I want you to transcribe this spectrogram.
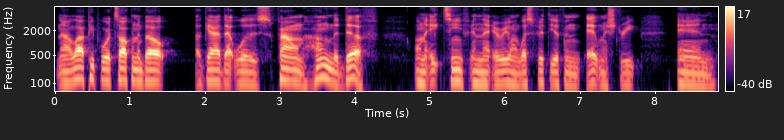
Now, a lot of people were talking about a guy that was found hung to death on the 18th in that area on West 50th and Edwin Street. And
